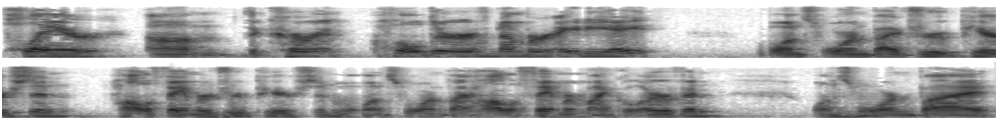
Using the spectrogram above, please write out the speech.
player, um, the current holder of number 88, once worn by Drew Pearson, Hall of Famer Drew Pearson, once worn by Hall of Famer Michael Irvin, once Mhm. worn by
